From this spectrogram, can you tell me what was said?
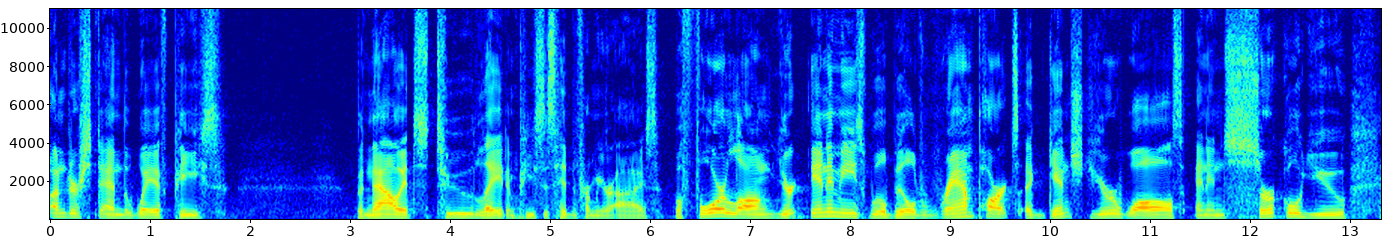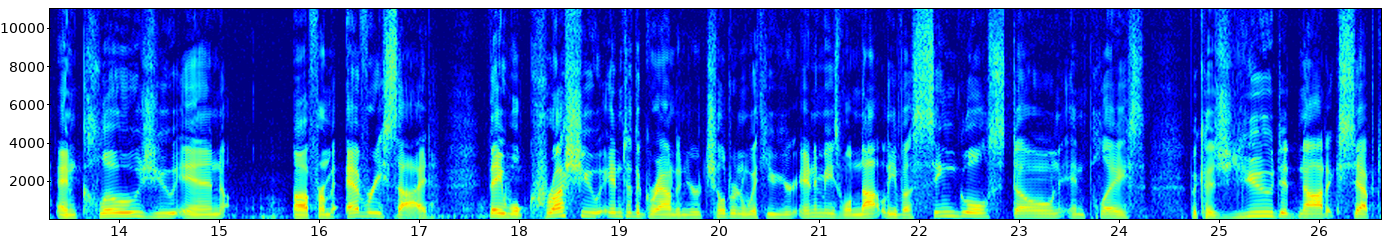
understand the way of peace." But now it's too late and peace is hidden from your eyes. Before long, your enemies will build ramparts against your walls and encircle you and close you in uh, from every side. They will crush you into the ground and your children with you. Your enemies will not leave a single stone in place because you did not accept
